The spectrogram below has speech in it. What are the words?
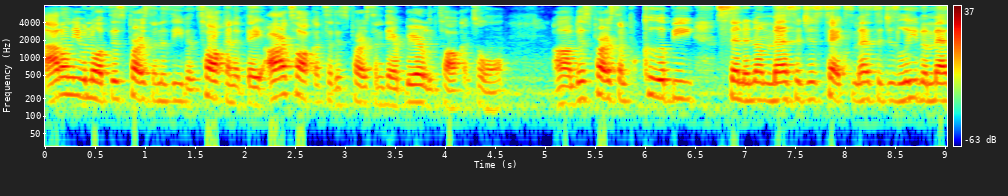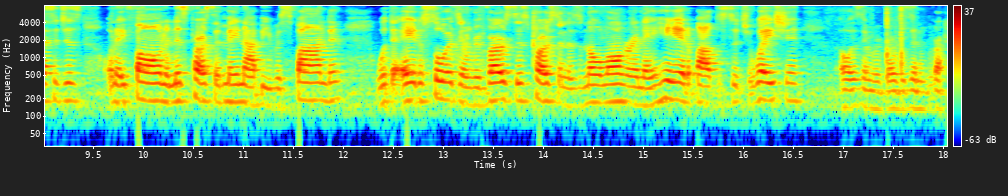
i don't even know if this person is even talking if they are talking to this person they're barely talking to them um, this person could be sending them messages, text messages, leaving messages on a phone, and this person may not be responding. With the Eight of Swords in reverse, this person is no longer in their head about the situation. Oh, it's in reverse. It's in reverse.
